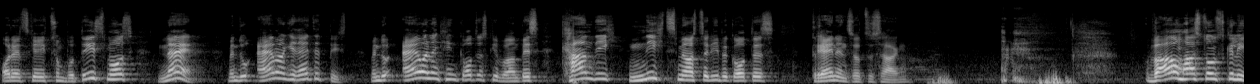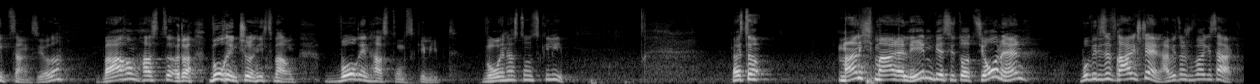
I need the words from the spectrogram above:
oder jetzt gehe ich zum Buddhismus. Nein, wenn du einmal gerettet bist, wenn du einmal ein Kind Gottes geworden bist, kann dich nichts mehr aus der Liebe Gottes trennen sozusagen. Warum hast du uns geliebt, sagen sie, oder? Warum hast du, oder worin, Entschuldigung, nicht warum, worin hast du uns geliebt? Worin hast du uns geliebt? Weißt du, manchmal erleben wir Situationen, wo wir diese Frage stellen, habe ich doch schon vorher gesagt.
